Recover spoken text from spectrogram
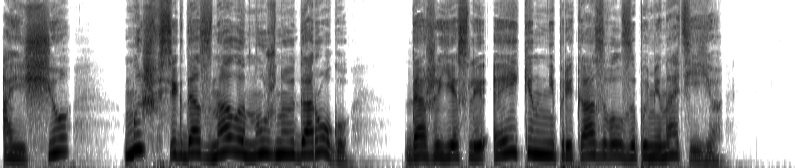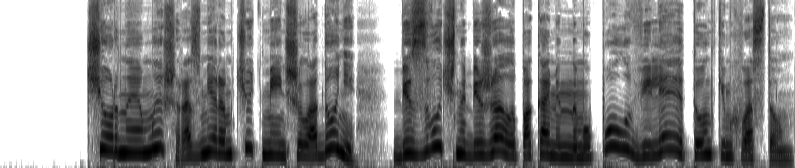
А еще мышь всегда знала нужную дорогу, даже если Эйкин не приказывал запоминать ее. Черная мышь размером чуть меньше ладони беззвучно бежала по каменному полу, виляя тонким хвостом.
